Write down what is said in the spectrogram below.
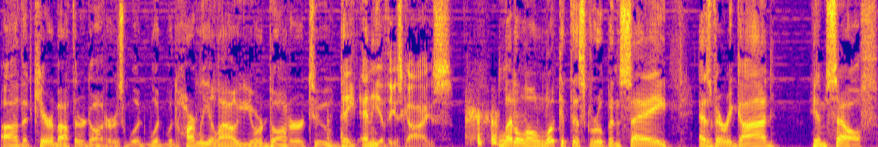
uh, that care about their daughters would, would would hardly allow your daughter to date any of these guys, let alone look at this group and say, as very God Himself,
